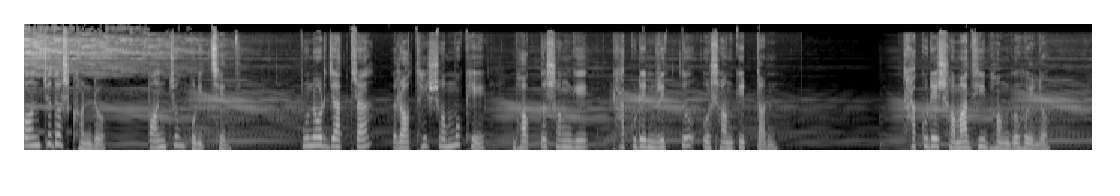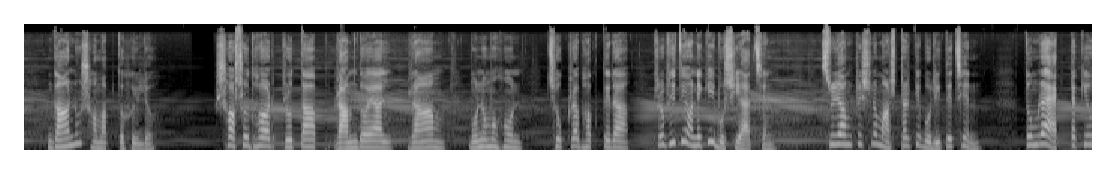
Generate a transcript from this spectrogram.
পঞ্চদশ খণ্ড, পঞ্চম পরিচ্ছেদ। পুনর্যাত্রা রথের সম্মুখে ভক্ত সঙ্গে ঠাকুরের নৃত্য ও সংকীর্তন। ঠাকুরের সমাধি ভঙ্গ হইল, গানও সমাপ্ত হইল। শশধর, প্রতাপ, রামদয়াল, রাম, মনমোহন, ছোকরা ভক্তেরা প্রভৃতি অনেকেই বসিয়া আছেন। শ্রীরামকৃষ্ণ মাস্টারকে বলিতেছেন, তোমরা একটা কেউ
